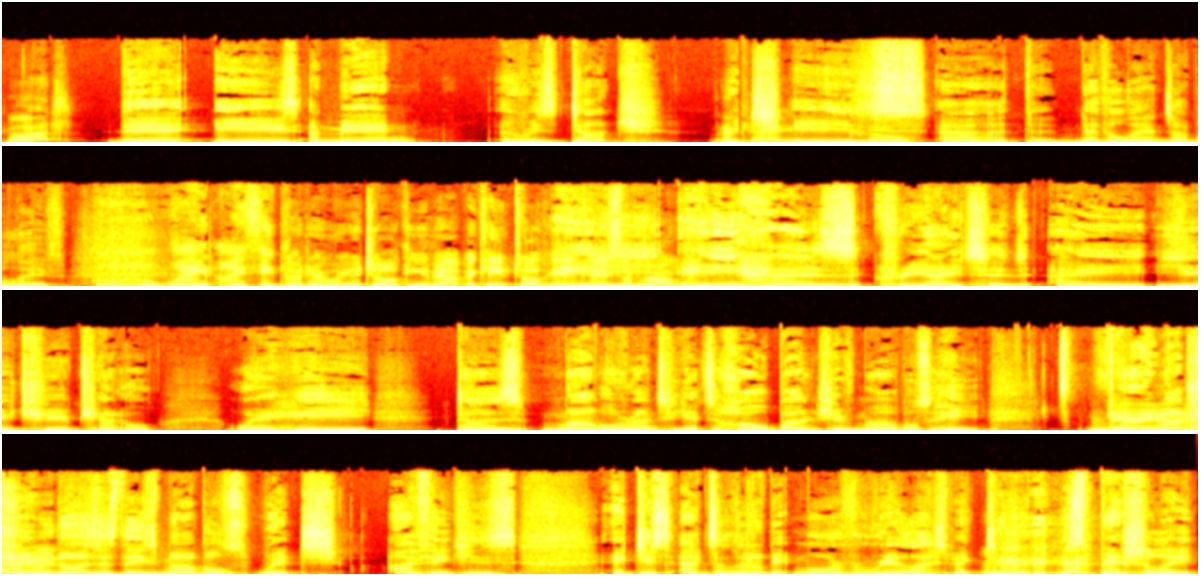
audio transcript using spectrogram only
what? There is a man who is Dutch, which Okay, is uh, the Netherlands, I believe. Oh wait, I think I know what you're talking about. But keep talking in case I'm wrong. he has created a YouTube channel where he does marble runs. He gets a whole bunch of marbles. He very much humanizes these marbles, which I think is it just adds a little bit more of a real aspect to it. Especially,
